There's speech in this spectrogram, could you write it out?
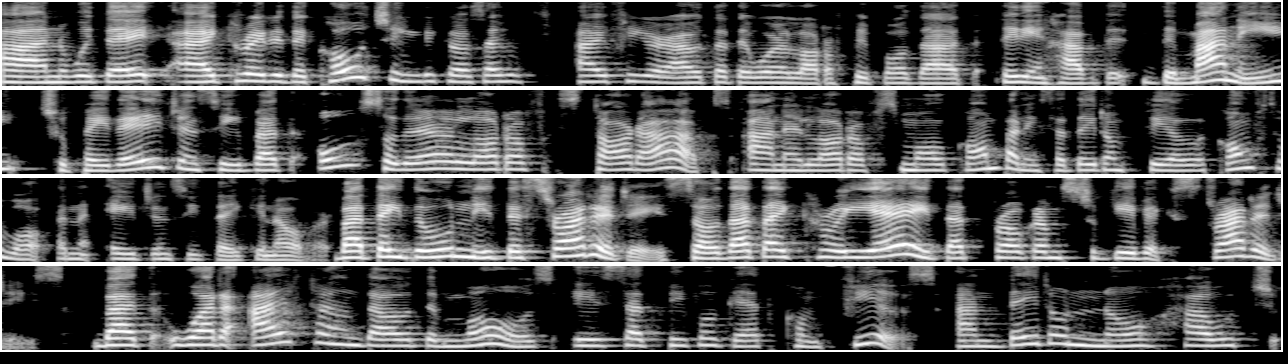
And with I created the coaching because I, I figured out that there were a lot of people that they didn't have the, the money to pay the agency, but also there are a lot of startups and a lot of small companies that they don't feel comfortable an agency taking over, but they do need the strategies. So that I create that programs to give strategies. But what I found out the most is that people get confused and they don't know how to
